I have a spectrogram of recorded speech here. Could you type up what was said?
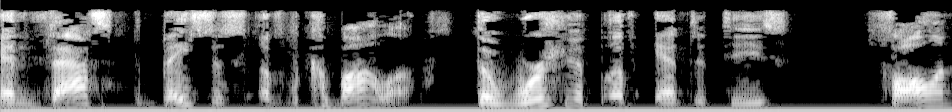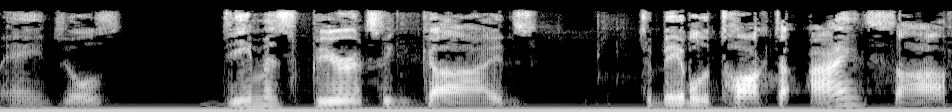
And that's the basis of the Kabbalah. The worship of entities, fallen angels, demon spirits and guides, to be able to talk to Ein Sof,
